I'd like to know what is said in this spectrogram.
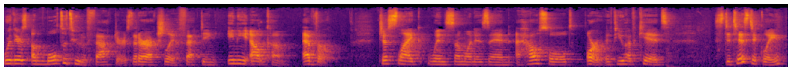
Where there's a multitude of factors that are actually affecting any outcome ever. Just like when someone is in a household, or if you have kids, statistically,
